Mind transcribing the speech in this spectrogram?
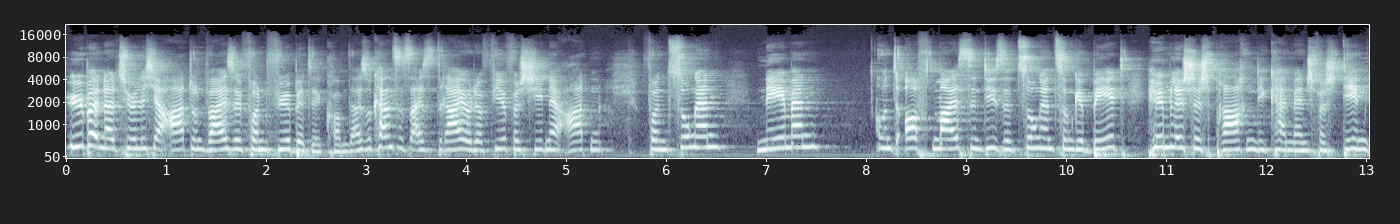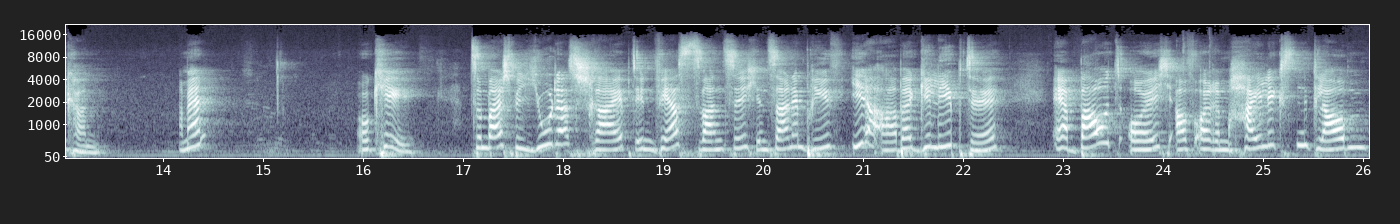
übernatürlicher Art und Weise von Fürbitte kommt. Also kannst du es als drei oder vier verschiedene Arten von Zungen nehmen. Und oftmals sind diese Zungen zum Gebet himmlische Sprachen, die kein Mensch verstehen kann. Amen? Okay. Zum Beispiel Judas schreibt in Vers 20 in seinem Brief, ihr aber, Geliebte, erbaut euch auf eurem heiligsten Glauben,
